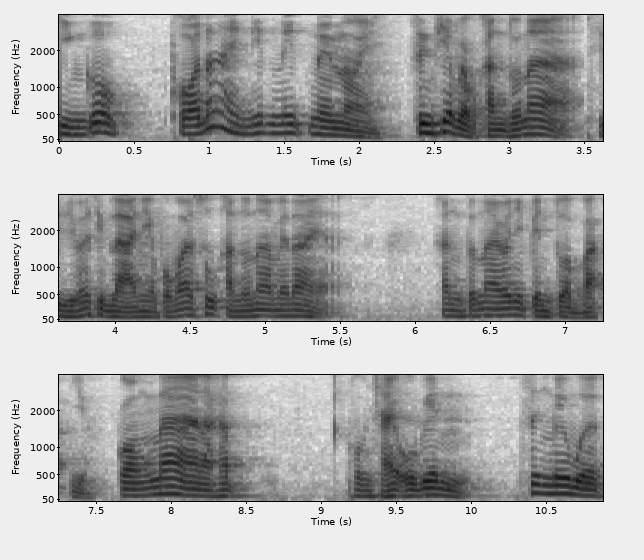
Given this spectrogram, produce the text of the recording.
ยิงก็พอได้นิดนิดหน่อยหน่อยๆซึ่งเทียบกับคันโตนา40 50ล้านเนี่ยผมว่าสู้คันโตนาไม่ได้อะคันโตนาก็ยังเป็นตัวบักอยู่กองหน้านะครับ ผมใช้โอเว่นซึ่งไม่เวิร์ก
